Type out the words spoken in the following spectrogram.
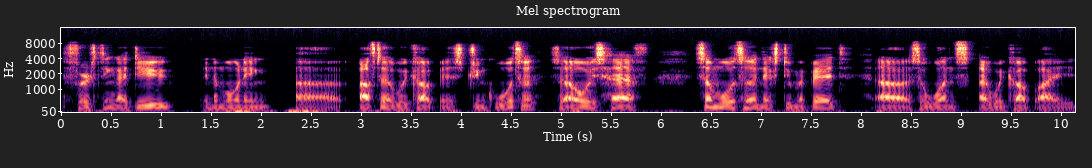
the first thing I do in the morning uh, after I wake up is drink water. So I always have some water next to my bed. Uh, so once I wake up, I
